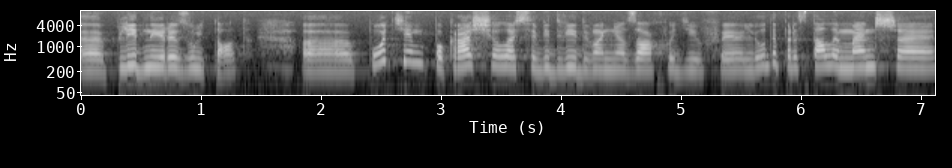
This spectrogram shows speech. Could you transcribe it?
е, плідний результат. Е, Потім покращилося відвідування заходів. е, Люди перестали менше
